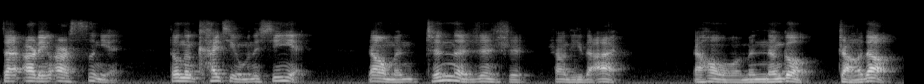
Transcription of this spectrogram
在二零二四年都能开启我们的心眼。让我们真的认识上帝的爱，然后我们能够找到，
